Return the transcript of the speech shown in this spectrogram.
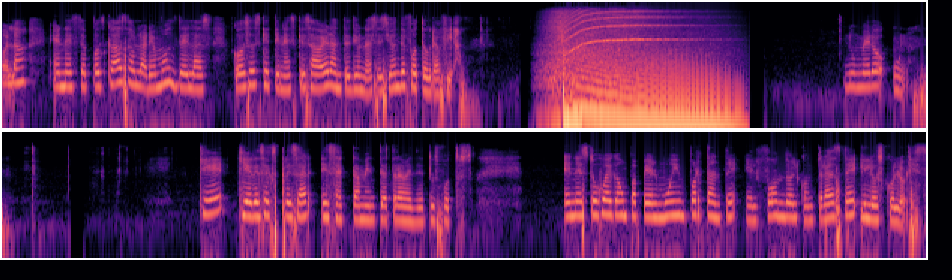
hola. En este podcast hablaremos de las cosas que tienes que saber antes de una sesión de fotografía. Número 1. ¿Qué quieres expresar exactamente a través de tus fotos? En esto juega un papel muy importante el fondo, el contraste y los colores.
